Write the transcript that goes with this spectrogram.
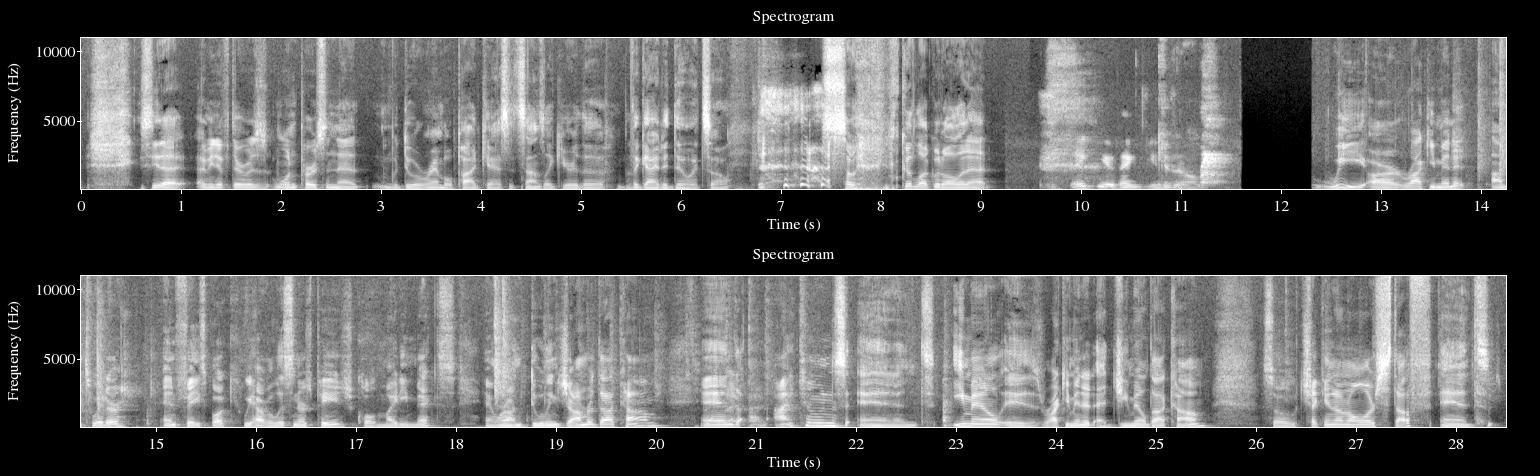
you see that? I mean, if there was one person that would do a Rambo podcast, it sounds like you're the the guy to do it. So, so good luck with all of that. Thank you, thank you. We are Rocky Minute on Twitter and Facebook. We have a listeners page called Mighty Mix, and we're on duelinggenre.com and on iTunes. And email is rockyminute at gmail.com. So check in on all our stuff and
